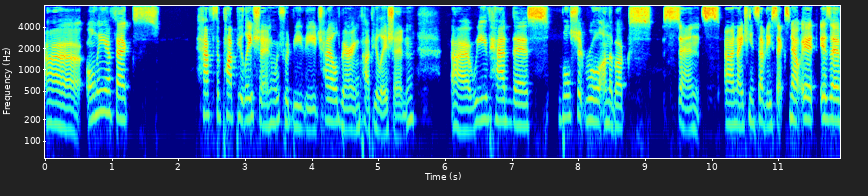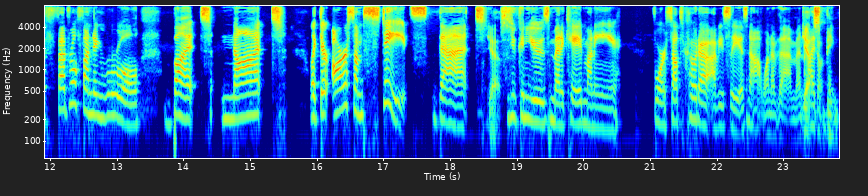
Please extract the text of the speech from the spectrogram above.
uh, only affects half the population, which would be the childbearing population. Uh, we've had this bullshit rule on the books since uh, 1976. Now it is a federal funding rule, but not like there are some states that yes. you can use Medicaid money South Dakota obviously is not one of them, and I don't be- think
